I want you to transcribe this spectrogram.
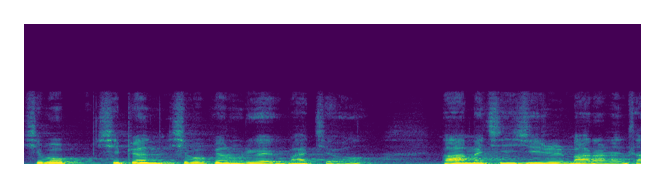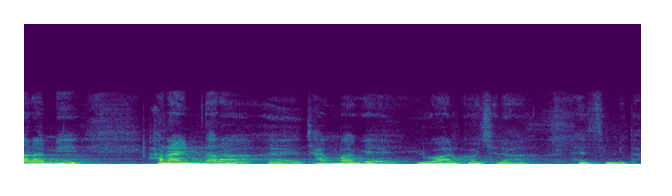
15, 10편, 15편 우리가 이거 봤죠. 마음의 진실을 말하는 사람이 하나님 나라의 장막에 유할 것이라 했습니다.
